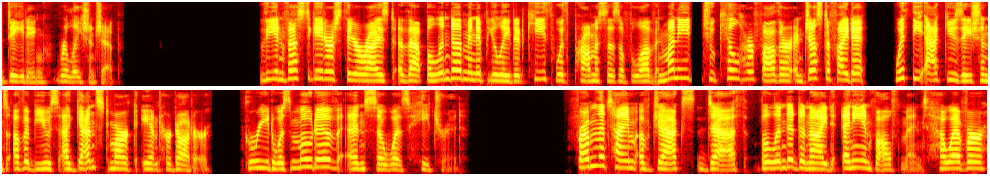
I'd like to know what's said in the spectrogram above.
dating relationship. The investigators theorized that Belinda manipulated Keith with promises of love and money to kill her father and justified it with the accusations of abuse against Mark and her daughter. Greed was motive, and so was hatred. From the time of Jack's death, Belinda denied any involvement. However,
